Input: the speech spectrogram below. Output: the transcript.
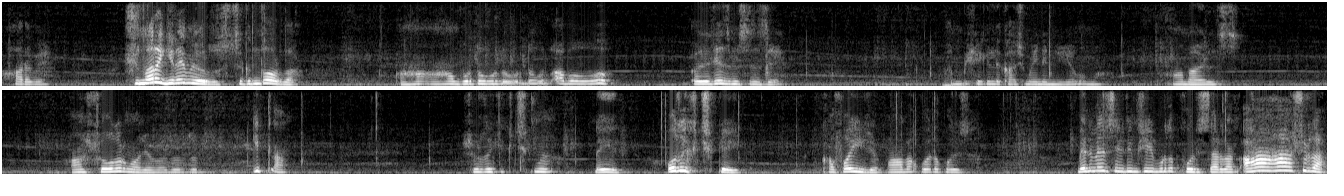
Harbi. Şunlara giremiyoruz. Sıkıntı orada. Aha aha burada burada burada burada. Abo. Öleceğiz mi sizce? Ben bir şekilde kaçmayı deneyeceğim ama. Ha dahiliz. Ha şu olur mu acaba? Dur dur. Git lan. Şuradaki küçük mü? Değil. O da küçük değil. Kafayı yiyeceğim. Aa bak burada polisler. Benim en sevdiğim şey burada polislerden. Aha şurada.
